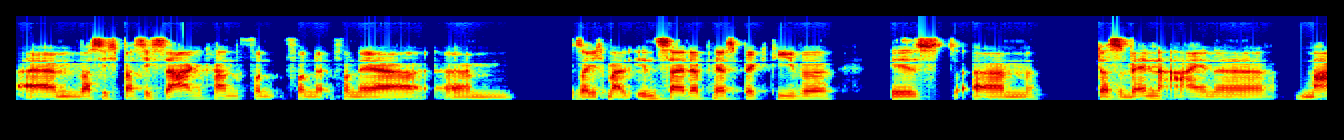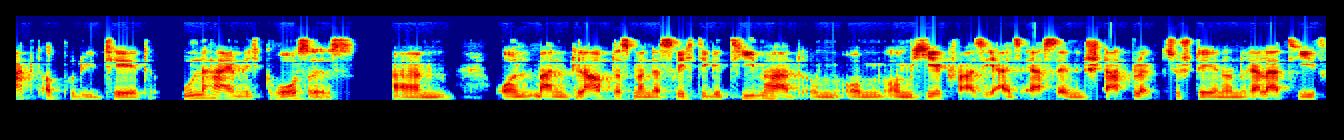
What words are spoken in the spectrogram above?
Ähm, was, ich, was ich sagen kann von, von, von der, ähm, sage ich mal, Insider-Perspektive ist, ähm, dass wenn eine Marktopportunität unheimlich groß ist ähm, und man glaubt, dass man das richtige Team hat, um, um, um hier quasi als Erster in den Startblöcken zu stehen und relativ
